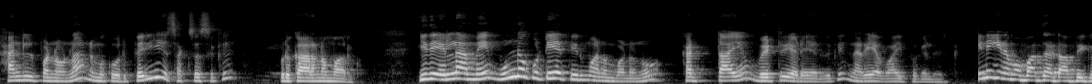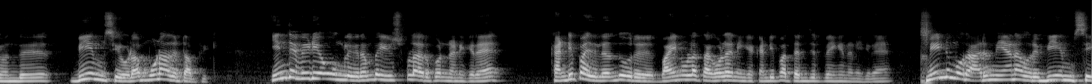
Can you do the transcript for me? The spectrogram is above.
ஹேண்டில் பண்ணோன்னா நமக்கு ஒரு பெரிய சக்ஸஸுக்கு ஒரு காரணமாக இருக்கும். இது எல்லாமே முன்னக்கூட்டியே தீர்மானம் பண்ணணும். கட்டாயம் வெற்றி அடையிறதுக்கு நிறைய வாய்ப்புகள் இருக்குது இன்றைக்கி நம்ம பார்த்த டாபிக் வந்து பிஎம்சியோட மூணாவது டாபிக் இந்த வீடியோ உங்களுக்கு ரொம்ப யூஸ்ஃபுல்லாக இருக்கும்னு நினைக்கிறேன். கண்டிப்பாக இதிலேருந்து ஒரு பயனுள்ள தகவலை நீங்கள் கண்டிப்பாக தெரிஞ்சிருப்பீங்கன்னு நினைக்கிறேன். மீண்டும் ஒரு அருமையான ஒரு பிஎம்சி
